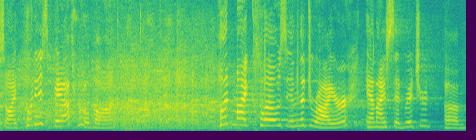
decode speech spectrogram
So I put his bathrobe on, put my clothes in the dryer, and I said, Richard, um,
